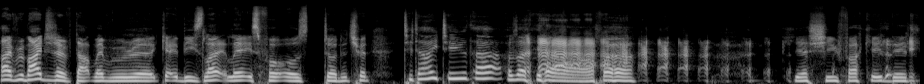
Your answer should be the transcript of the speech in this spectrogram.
I reminded her of that when we were uh, getting these la- latest photos done, and she went, "Did I do that?" I was like, "Yeah." yes, you fucking did.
